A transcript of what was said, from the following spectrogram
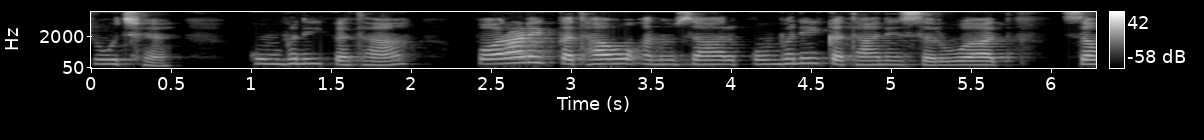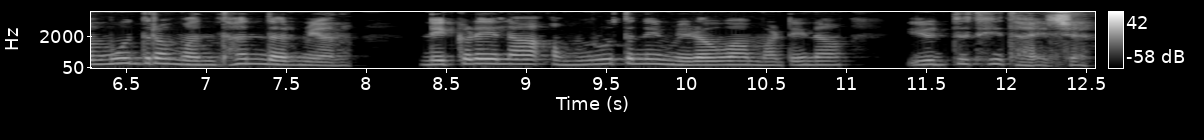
શું છે? કુંભની કથા. પૌરાણિક કથાઓ અનુસાર કુંભની કથાની શરૂઆત સમુદ્ર મંથન દરમિયાન નીકળેલા અમૃતને મેળવવા માટેના યુદ્ધથી થાય છે.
